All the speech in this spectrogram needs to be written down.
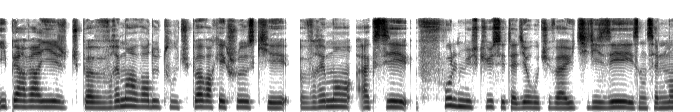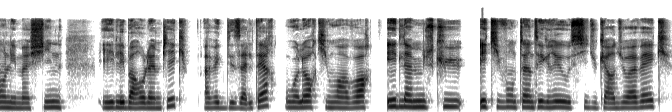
hyper varié. Tu peux vraiment avoir de tout. Tu peux avoir quelque chose qui est vraiment axé full muscu, c'est-à-dire où tu vas utiliser essentiellement les machines et les barres olympiques avec des haltères, ou alors qui vont avoir et de la muscu et qui vont intégrer aussi du cardio avec,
